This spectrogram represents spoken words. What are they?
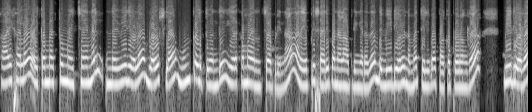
Hi hello welcome back to my channel இந்த வீடியோவில் ப்ளவுஸில் முன்கழுத்து வந்து இறக்கமாக இருந்துச்சு அப்படின்னா அதை எப்படி சரி பண்ணலாம் அப்படிங்கிறத இந்த வீடியோவில் நம்ம தெளிவாக பார்க்க போகிறோங்க வீடியோவை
